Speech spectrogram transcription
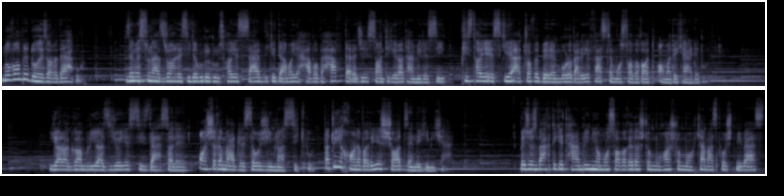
نوامبر 2010 بود. زمستون از راه رسیده بود و روزهای سردی که دمای هوا به 7 درجه سانتیگراد هم می‌رسید پیست اسکی اطراف برنبو رو برای فصل مسابقات آماده کرده بود. یارا گامبیراسیو 13 ساله عاشق مدرسه و ژیمناستیک بود و توی خانواده شاد زندگی می‌کرد. به جز وقتی که تمرین یا مسابقه داشت و موهاش رو محکم از پشت میبست.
